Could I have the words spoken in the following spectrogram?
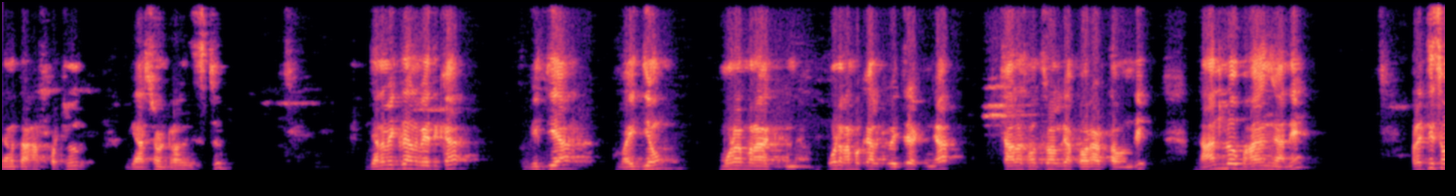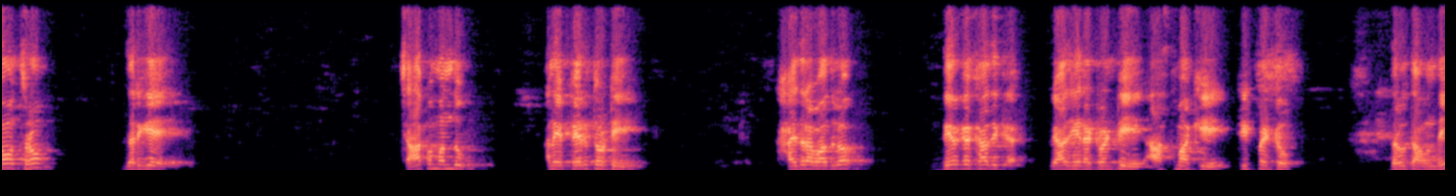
జనతా హాస్పిటల్ గ్యాస్ట్రోంట్రాలజిస్ట్ జనవిజ్ఞాన వేదిక విద్య వైద్యం మూఢ మూఢనమ్మకాలకు వ్యతిరేకంగా చాలా సంవత్సరాలుగా పోరాడుతూ ఉంది. దానిలో భాగంగానే ప్రతి సంవత్సరం జరిగే చేప మందు అనే పేరుతోటి హైదరాబాదులో దీర్ఘకాలిక వ్యాధి అయినటువంటి ఆస్తమాకి ట్రీట్మెంట్ జరుగుతూ ఉంది.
